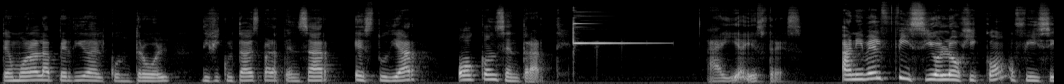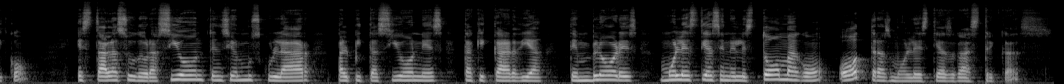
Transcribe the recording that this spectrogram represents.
temor a la pérdida del control, dificultades para pensar, estudiar o concentrarte. Ahí hay estrés. A nivel fisiológico o físico, está la sudoración, tensión muscular, palpitaciones, taquicardia, temblores, molestias en el estómago, otras molestias gástricas,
